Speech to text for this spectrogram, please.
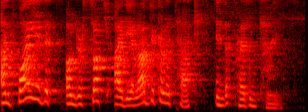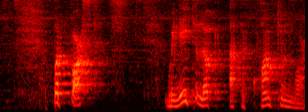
and why is it under such ideological attack in the present time. But first, we need to look at the quantum world.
